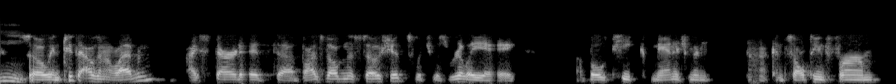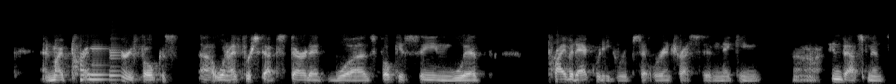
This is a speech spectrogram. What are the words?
Mm. So in 2011, I started uh, Bosveld and Associates, which was really a, a boutique management uh, consulting firm, and my primary focus uh, when I first got started was focusing with private equity groups that were interested in making uh, investments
